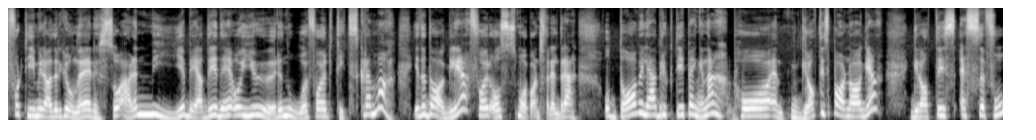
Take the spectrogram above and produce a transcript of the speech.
for 10 milliarder kroner, så er det en mye bedre idé å gjøre noe for tidsklemma i det daglige for oss småbarnsforeldre. Og da ville jeg brukt de pengene på enten gratis barnehage, gratis SFO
